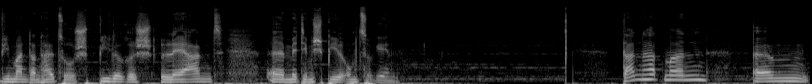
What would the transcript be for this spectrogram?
wie man dann halt so spielerisch lernt, äh, mit dem Spiel umzugehen. Dann hat man ähm,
